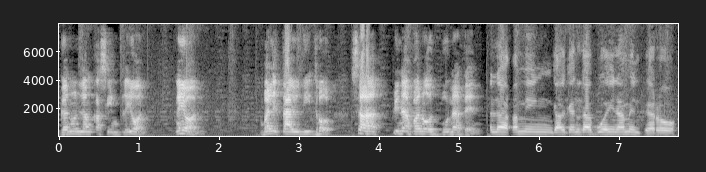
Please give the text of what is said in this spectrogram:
Ganun lang kasimple yon. Ngayon, balik tayo dito sa pinapanood po natin. Wala kaming gaganda buhay namin pero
